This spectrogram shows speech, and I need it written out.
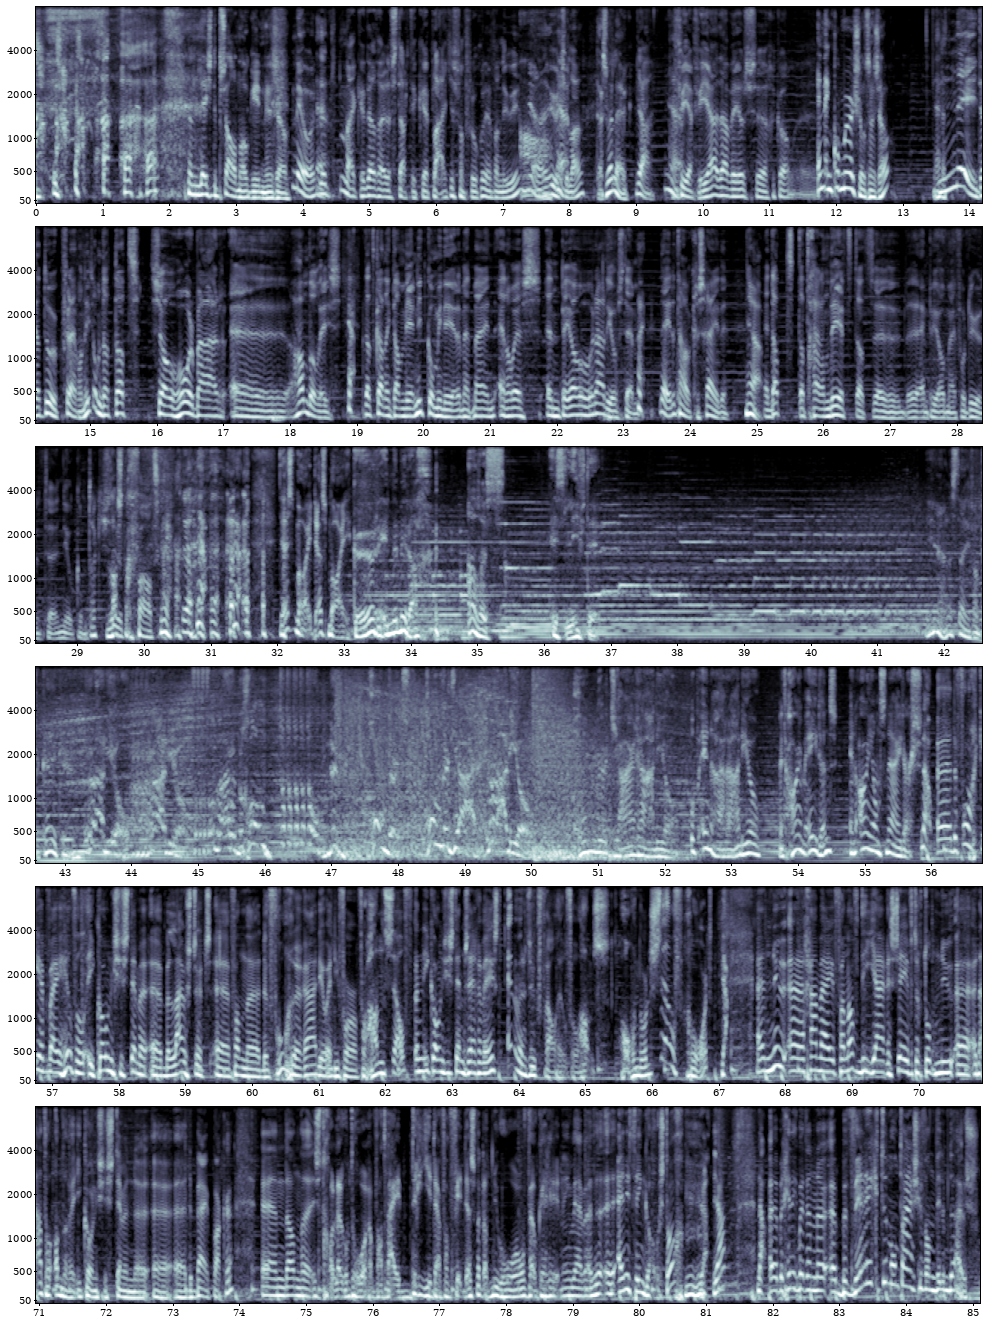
Dan lees je de psalm ook in en zo. Nee hoor, dat, dat, daar start ik eh, plaatjes van vroeger en van nu in. ja, een uurtje lang. Dat is wel leuk. Ja, Ja. via via daar weer eens eh, gekomen. Eh, En, en commercials en zo? Nee, dat doe ik vrijwel niet, omdat dat zo hoorbaar eh, handel is. Dat kan ik dan weer niet combineren met mijn NOS NPO radiostem. Nee. dat hou ik gescheiden. Ja. En dat, dat garandeert dat eh, de NPO mij voortdurend eh, een nieuw contractje stuurt. Lastig valt. Ja. Dat is mooi, dat is mooi. Keur in de middag. Alles is liefde. Ja, daar sta je van te kijken. Radio, radio. Van waar het begon tot, tot, tot, tot nu. 100, 100 jaar radio. 100 jaar radio. Op NH Radio. Met Harm Edens en Arjan Snijders. Nou, eh, de vorige keer hebben wij heel veel iconische stemmen eh, beluisterd eh, van de vroegere radio. En die voor, voor Hans zelf een iconische stem zijn geweest. En we hebben natuurlijk vooral heel veel Hans Hogendoorn zelf gehoord. Ja. En nu gaan wij vanaf de jaren 70 tot nu een aantal andere iconische stemmen erbij pakken. En dan is het gewoon leuk om te horen wat wij drieën daarvan vinden. Als we dat nu horen of welke herinnering we hebben. Anything goes, toch? Ja. ja? Nou, begin ik met een eh, bewerkte montage van Willem Duis.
